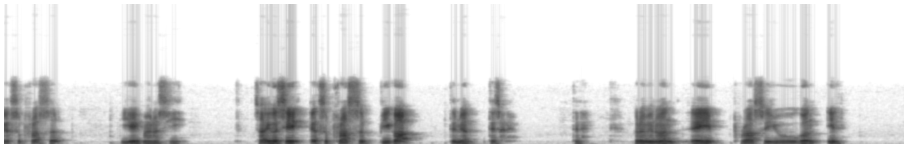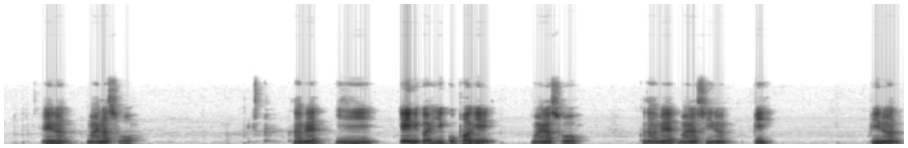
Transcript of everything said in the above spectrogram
x 플러스 2a 마이너스 2 자, 이것이 x 플러스 b가 되면 되잖아요. 되네. 그러면은 a 플러스 6은 1 a는 마이너스 5 그 다음에 2a니까 2 곱하기 마이너스 5. 그 다음에 마이너스 2는 B. B는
